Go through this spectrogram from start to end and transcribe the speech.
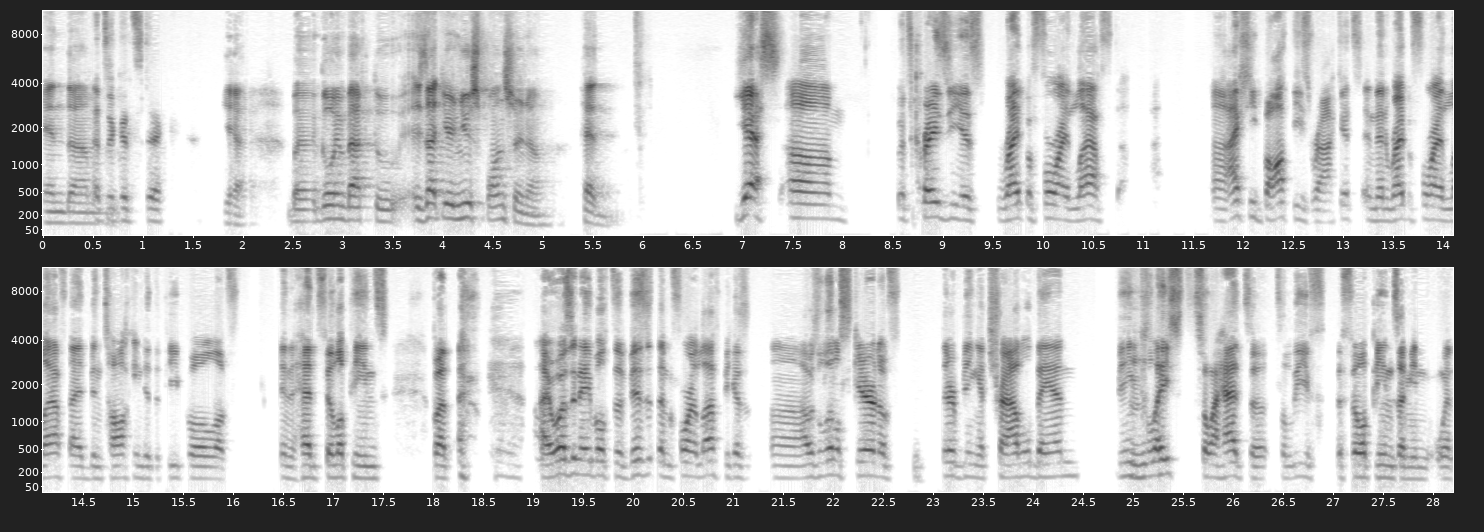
And um, that's a good stick. Yeah, but going back to, is that your new sponsor now? Head. Yes. Um, what's crazy is right before I left, uh, I actually bought these rackets, and then right before I left, I had been talking to the people of in the Head Philippines, but I wasn't able to visit them before I left because uh, I was a little scared of there being a travel ban being mm-hmm. placed. So I had to to leave the Philippines. I mean, when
